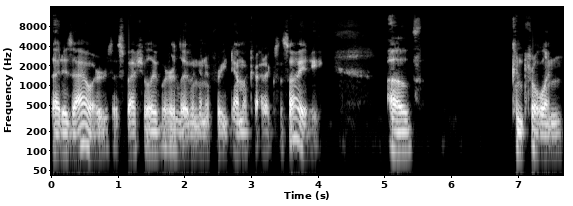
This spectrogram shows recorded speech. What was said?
that is ours, especially if we're living in a free democratic society, of controlling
